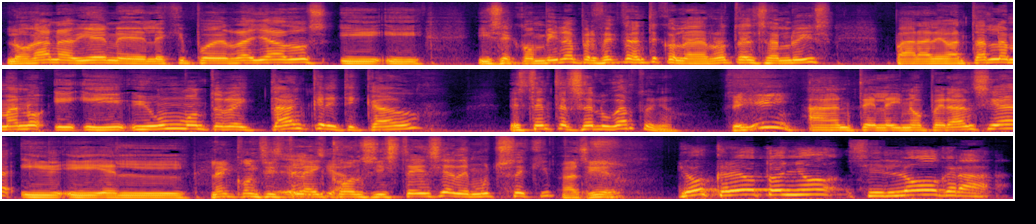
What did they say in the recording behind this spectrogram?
Lo gana bien el equipo de Rayados y, y, se combina perfectamente con la derrota del San Luis para levantar la mano y, y, un Monterrey tan criticado está en tercer lugar, Toño. Sí. Ante la inoperancia y, el, la inconsistencia. la inconsistencia de muchos equipos. Así es. Yo creo, Toño, si logra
